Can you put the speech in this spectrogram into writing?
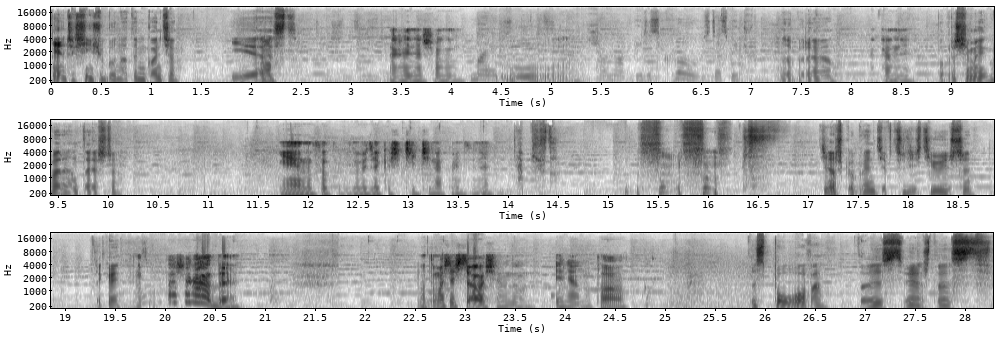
Nie wiem, czy Sinsiu był na tym koncie. Jest. Rajden Shogun, Uuu, dobra. dokładnie. Poprosimy gwaranta jeszcze. Nie, no co, to, to będzie jakaś cici na końcu, nie? Ja pierdolę. Ciężko będzie w 30 jeszcze. Czekaj. No, dasz radę. No tu masz jeszcze 8 do pienia, no to... To jest połowa. To jest, wiesz, to jest...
